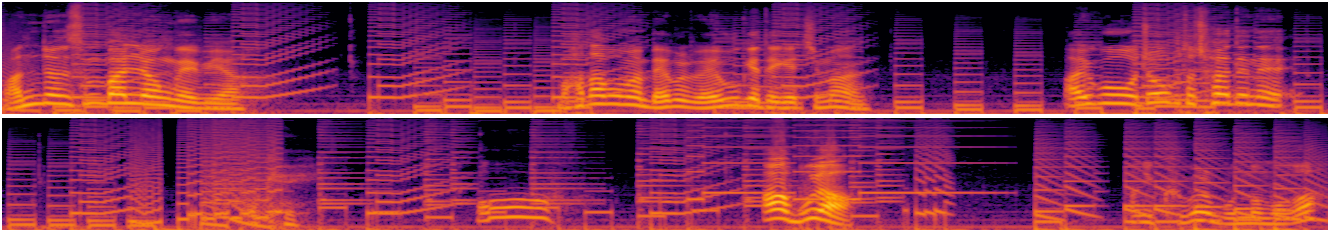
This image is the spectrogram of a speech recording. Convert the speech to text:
완전 순발력 맵이야. 뭐 하다보면 맵을 외우게 되겠지만. 아이고 저거부터 쳐야 되네 아 뭐야 아니 그걸 못 넘어가?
